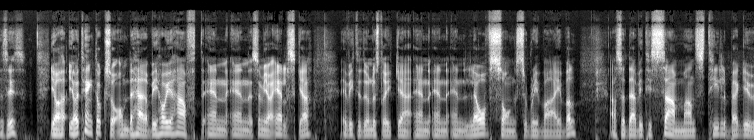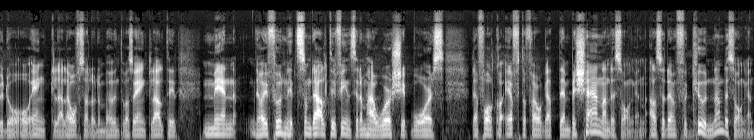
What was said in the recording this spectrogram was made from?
Precis. Jag, jag har tänkt också om det här, vi har ju haft en, en som jag älskar, är viktigt att understryka, en, en, en lovsångsrevival. Alltså där vi tillsammans tillber Gud och, och enkla lovsånger, de behöver inte vara så enkla alltid. Men det har ju funnits, som det alltid finns i de här worship wars, där folk har efterfrågat den betjänande sången, alltså den förkunnande sången.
